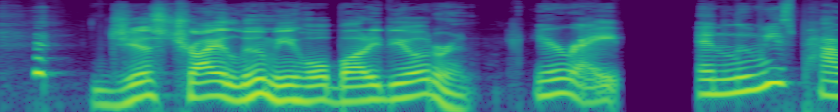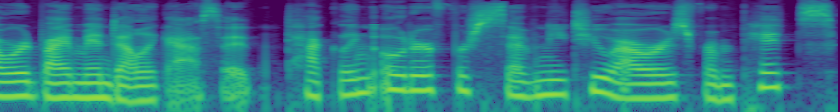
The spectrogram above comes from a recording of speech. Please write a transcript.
Just try Lume whole body deodorant. You're right. And Lume's powered by mandelic acid, tackling odor for 72 hours from pits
